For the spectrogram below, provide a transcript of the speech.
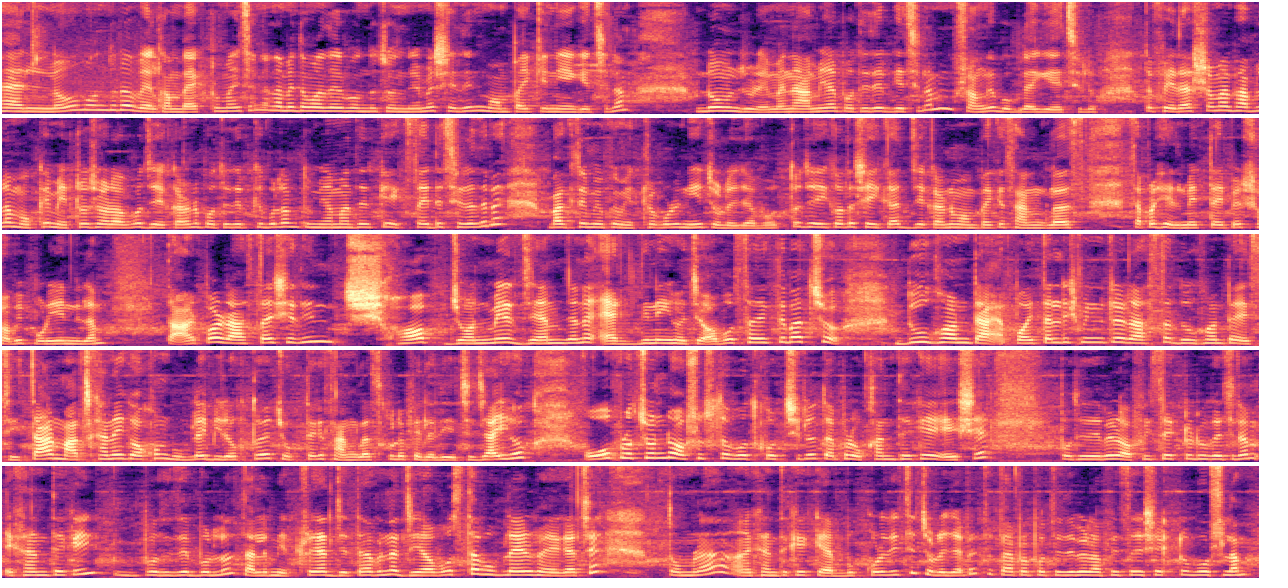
Hello বন্ধুরা welcome back to my channel আমি তোমাদের বন্ধু চন্দ্রিমা। সেদিন মম্পাইকে নিয়ে গেছিলাম। ডোম জুড়ে। মানে আমি আর প্রতিদেব গেছিলাম, সঙ্গে বুবলাই গিয়েছিল। তো ফেরার সময় ভাবলাম, ওকে মেট্রো চড়াবো। যে কারণে প্রতিদেবকে বললাম, তুমি আমাদেরকে এক সাইডে ছেড়ে দেবে, বাকিটা আমি ওকে মেট্রো করে নিয়ে চলে যাব। তো যেই কথা সেই কাজ, যে কারণে মম্পাইকে সানগ্লাস তারপর হেলমেট টাইপের সবই পরিয়ে নিলাম। তারপর রাস্তায় সেদিন সব জন্মের জ্যাম যেন একদিনেই হয়েছে। অবস্থা দেখতে পাচ্ছ? দু ঘণ্টা, পঁয়তাল্লিশ মিনিটের রাস্তা, দু ঘণ্টা এসি তার মাঝখানেই কখন বুবলাই বিরক্ত হয়ে চোখ থেকে সানগ্লাস খুলে ফেলে দিয়েছে। যাই হোক, ও প্রচণ্ড অসুস্থ বোধ করছিল। তারপর ওখান থেকে এসে প্রতিদেবের অফিসে একটু ঢুকেছিলাম। এখান থেকেই প্রতিদেব বলল, তাহলে মেট্রোয় আর যেতে হবে না। যে অবস্থা বুবলাইয়ের হয়ে গেছে, তোমরা এখান থেকে ক্যাব বুক করে দিচ্ছি, চলে যাবে। তো তারপর প্রতিদেবের অফিসে এসে একটু বসলাম।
